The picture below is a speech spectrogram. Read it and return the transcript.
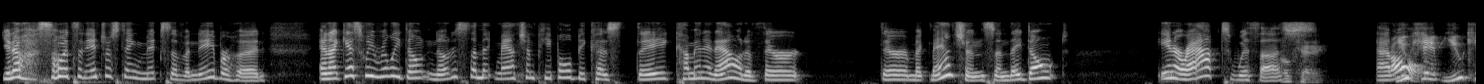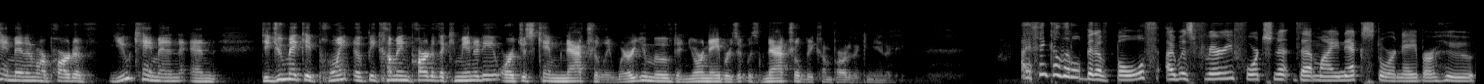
You know, so it's an interesting mix of a neighborhood. And I guess we really don't notice the McMansion people because they come in and out of their their McMansions and they don't interact with us. Okay at all. You came you came in and were part of you came in and did you make a point of becoming part of the community or it just came naturally where you moved and your neighbors it was natural to become part of the community? I think a little bit of both. I was very fortunate that my next door neighbor who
